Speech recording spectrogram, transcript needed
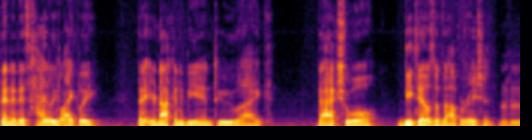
then it is highly likely that you're not going to be into like the actual details of the operation. Mm-hmm.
